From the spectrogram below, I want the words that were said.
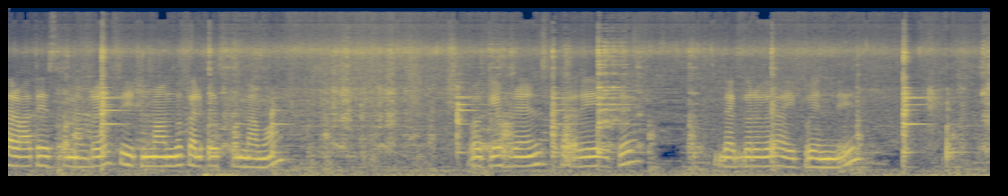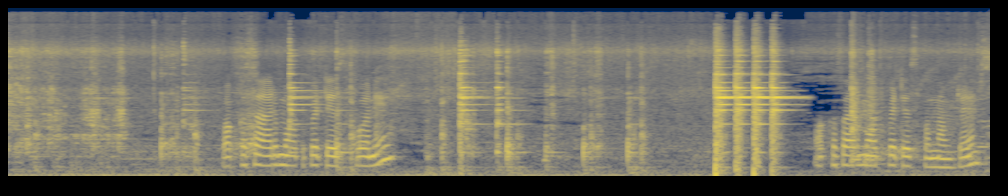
తర్వాత వేసుకుందాం ఫ్రెండ్స్. వీటి మందు కలిపేసుకున్నాము ఓకే ఫ్రెండ్స్ కర్రీ అయితే దగ్గరగా అయిపోయింది. ఒక్కసారి మూత పెట్టేసుకొని ఒక్కసారి మూత పెట్టేసుకుందాం ఫ్రెండ్స్.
